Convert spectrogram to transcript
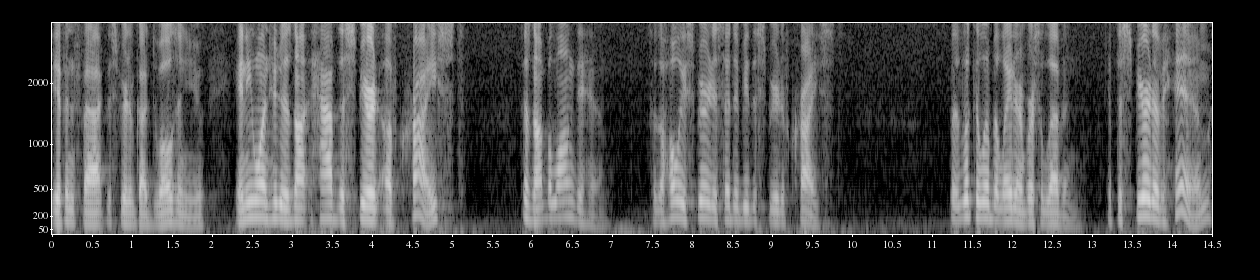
if in fact the Spirit of God dwells in you. Anyone who does not have the Spirit of Christ does not belong to him. So the Holy Spirit is said to be the Spirit of Christ. But look a little bit later in verse 11. If the spirit of him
